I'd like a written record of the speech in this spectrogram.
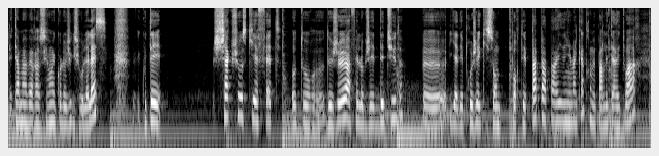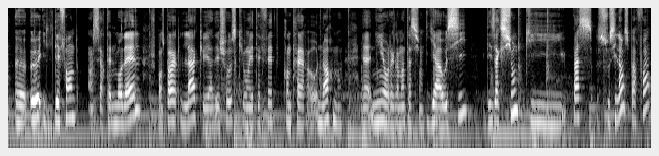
Le terme aberration écologique, je vous le laisse. Écoutez, chaque chose qui est faite autour de jeux a fait l'objet d'études. Euh, il y a des projets qui sont portés pas par Paris 2024, mais par les territoires. Euh, eux, ils défendent un certain modèle. Je ne pense pas là qu'il y a des choses qui ont été faites contraires aux normes euh, ni aux réglementations. Il y a aussi des actions qui passent sous silence parfois.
